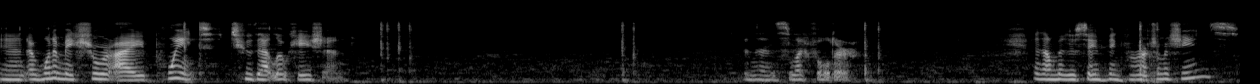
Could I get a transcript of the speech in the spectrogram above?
and I want to make sure I point to that location. and then select folder. And I'm going to do the same thing for virtual machines.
